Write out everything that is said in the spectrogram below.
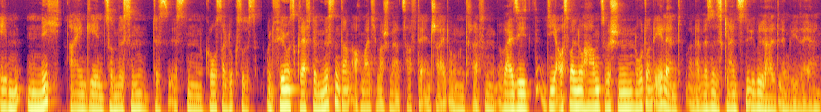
eben nicht eingehen zu müssen, das ist ein großer Luxus. Und Führungskräfte müssen dann auch manchmal schmerzhafte Entscheidungen treffen, weil sie die Auswahl nur haben zwischen Not und Elend. Und dann müssen sie das kleinste Übel halt irgendwie wählen.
